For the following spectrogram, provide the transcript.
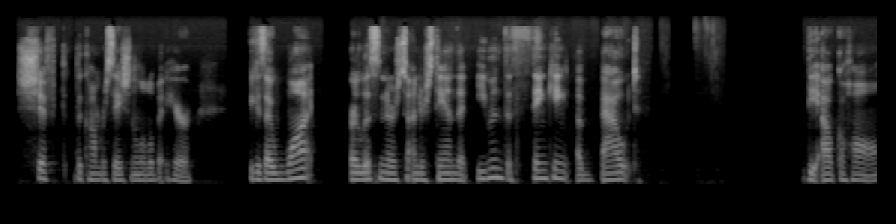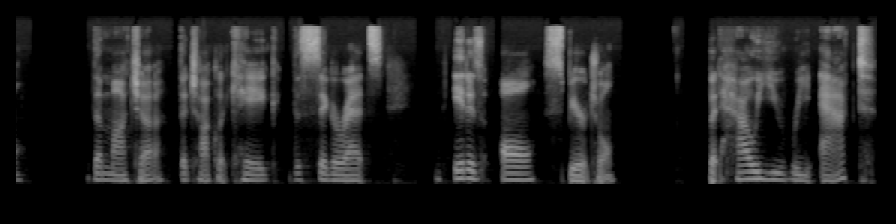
shift the conversation a little bit here because I want our listeners to understand that even the thinking about the alcohol, the matcha, the chocolate cake, the cigarettes, it is all spiritual. But how you react,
